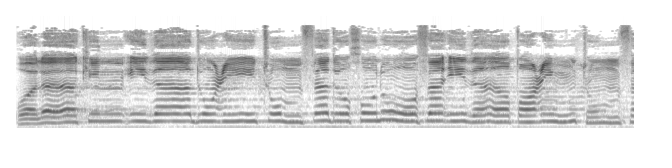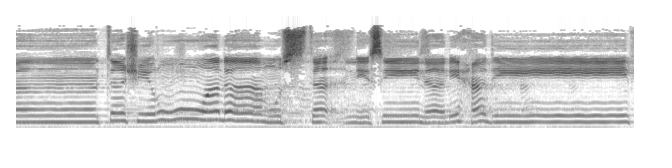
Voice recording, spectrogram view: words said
ولكن إذا دعيتم فادخلوا فإذا طعمتم فانتشروا ولا مستأنسين لحديث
